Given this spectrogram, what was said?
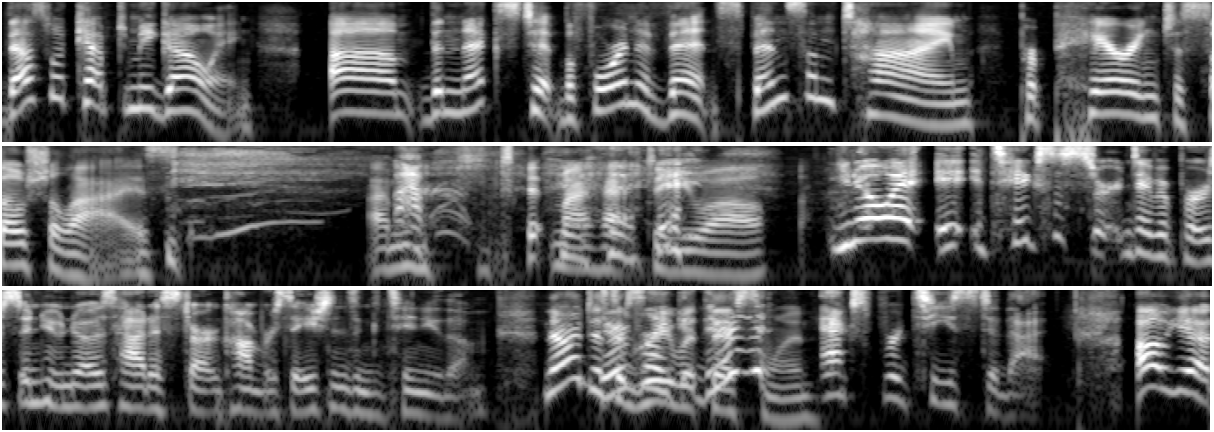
that's what kept me going. Um, the next tip before an event, spend some time preparing to socialize. I'm gonna tip my hat to you all. You know what? It, it takes a certain type of person who knows how to start conversations and continue them. No, I There's, disagree like- with there's this an one. Expertise to that. Oh yeah,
